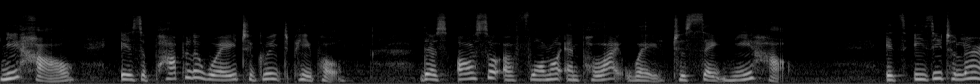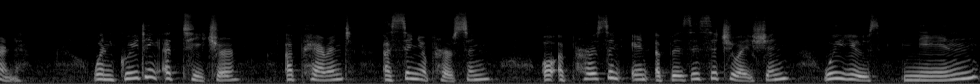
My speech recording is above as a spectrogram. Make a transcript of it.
Ni hao is a popular way to greet people. There's also a formal and polite way to say ni hao. It's easy to learn. When greeting a teacher, a parent, a senior person, or a person in a business situation, we use nin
